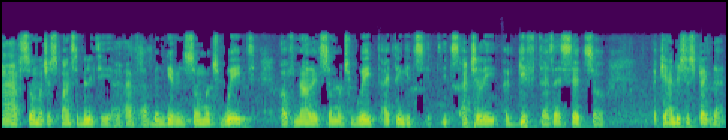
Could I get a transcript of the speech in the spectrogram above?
I have so much responsibility. I, have I've been given so much weight of knowledge, so much weight. I think it's it, it's actually a gift, as I said. So I can't disrespect that.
